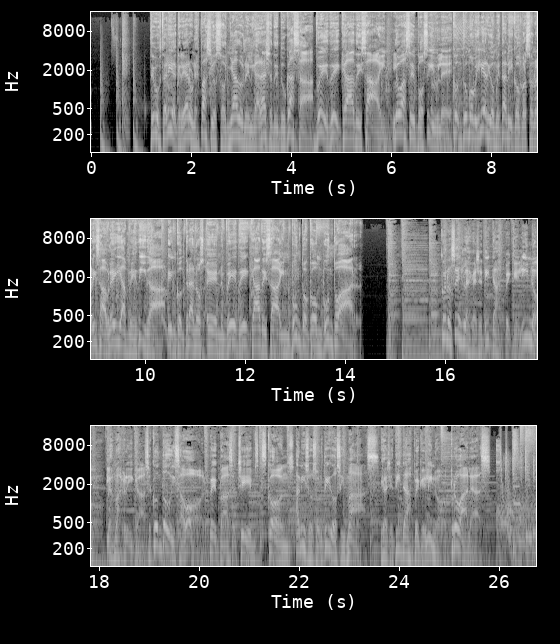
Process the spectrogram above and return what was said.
¿Te gustaría crear un espacio soñado en el garage de tu casa? BDK Design lo hace posible con tu mobiliario metálico personalizable y a medida. Encontranos en bdkdesign.com.ar. ¿Conocés las galletitas Pequelino? Las más ricas, con todo y sabor. Pepas, chips, scones, anillos surtidos y más. Galletitas Pequelino, probalas.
